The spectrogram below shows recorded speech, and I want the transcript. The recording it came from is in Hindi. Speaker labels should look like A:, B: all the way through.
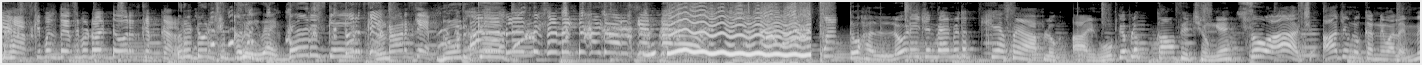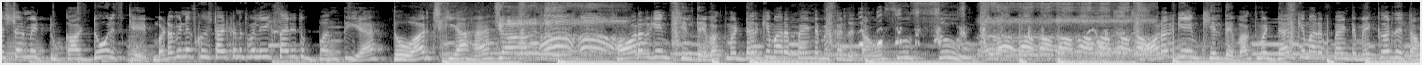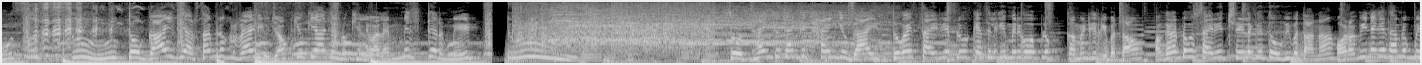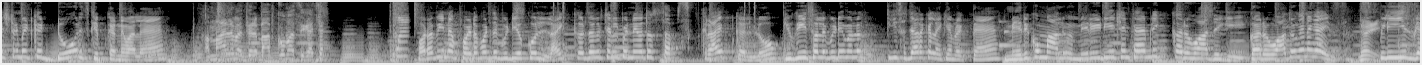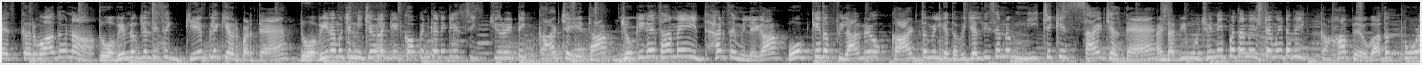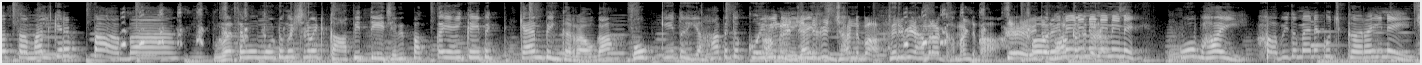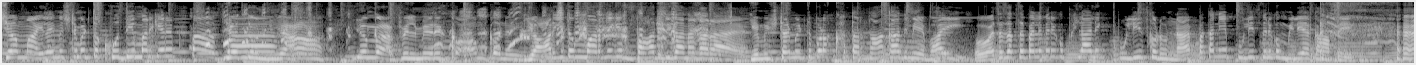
A: भैंस के पास देसी बेटो डोर स्किप कर।
B: अरे डोर स्किप करो। Door skip
A: door skip door escape
C: तो हेलो डेशन फ़ैन में तो कैसे हैं आप लोग? आई होप कि आप लोग काफ़ी अच्छे होंगे। सो so, आज आज हम लोग करने वाले हैं मिस्टर में टू का डोर स्केप बट अभी इसको स्टार्ट करने से पहले एक सारी तो बनती है। तो अर्ज़ किया है। हॉरर गेम खेलते वक्त मैं डर के मारे पैंट में कर देता हूँ। हॉरर गेम खेलते वक्त मैं डर के मारे पैंट में कर देता हूँ। तो गाइस यार सब लोग रेडी हो जाओ क्योंकि आज हम लोग खेलने वाले हैं mister mate two so thank you thank you thank you guys तो गाइस शायरी आप लोग कैसे लगे मेरे को आप लोग कमेंट करके बताओ। अगर आप लोग शायरी अच्छी लगे तो वो भी बताना। और अभी ना गाइस हम लोग मिस्टर मेट के डोर स्किप करने वाले हैं।
B: हमारे मतलब आपको मत सिखा
C: और अभी ना फटाफट से वीडियो को लाइक कर दो। अगर चैनल पर नहीं हो तो सब्सक्राइब कर लो क्योंकि इस वाले वीडियो में हम लोग तीस हज़ार का लाइक रखते हैं। मेरे को मालूम है मेरी रेडिएशन फैमिली करवा देगी। करवा दोगे ना
B: नहीं।
C: प्लीज़ गाइज़ करवा दो ना। तो अभी हम लोग जल्दी से गेम प्ले की ओर बढ़ते हैं। तो अभी ना मुझे नीचे वाला गेट को ओपन करने के लिए सिक्योरिटी कार्ड चाहिए था जो की गाइस हमें इधर से मिलेगा। ओके तो फ़िलहाल मेरे को कार्ड तो मिल गया। तो अभी जल्दी से हम लोग नीचे की साइड चलते हैं। एंड अभी मुझे नहीं पता मेट अभी कहाँ पे होगा तो थोड़ा संभाल के रे बाबा। वैसे वो मोटो मेट काफ़ी तेज है अभी पक्का यहीं कहीं पे कैंपिंग कर रहा होगा। ओके तो यहाँ पे तो कोई भी नहीं है
D: ज़िंदगी झंड बा फिर भी हमारा घमंड बा। तो
C: नहीं, नहीं, नहीं, नहीं, ओ भाई अभी तो मैंने कुछ करा ही नहीं। जमाइला मिस्टर मेट तो खुद ही मर गया रे
D: ये दुनिया ये महफिल मेरे काम का नहीं।
C: यार ये तो मरने के बाद भी गाना गा रहा है। ये मिस्टर मिट तो बड़ा खतरनाक आदमी है भाई। वैसे सबसे पहले मेरे को फ़िलहाल एक पुलिस को ढूंढना है। पता नहीं पुलिस मेरे को मिली है कहाँ पे।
